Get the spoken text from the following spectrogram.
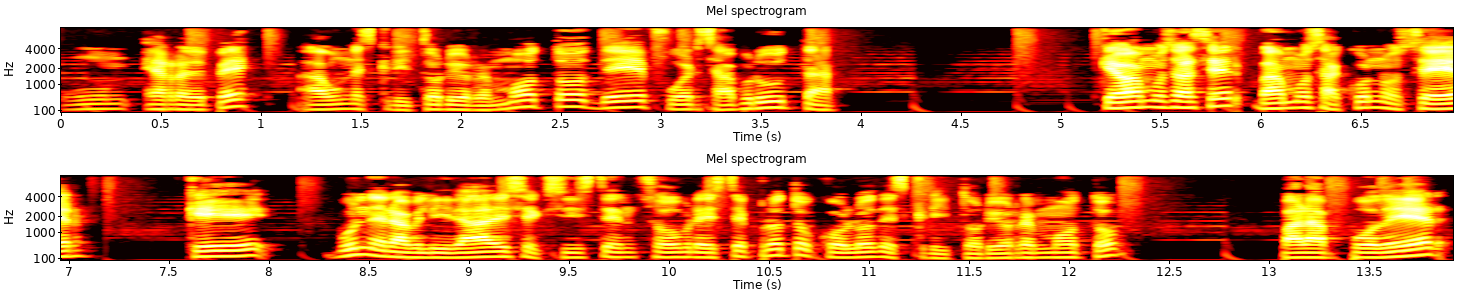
un RDP, a un escritorio remoto de fuerza bruta. ¿Qué vamos a hacer? Vamos a conocer qué vulnerabilidades existen sobre este protocolo de escritorio remoto para poder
